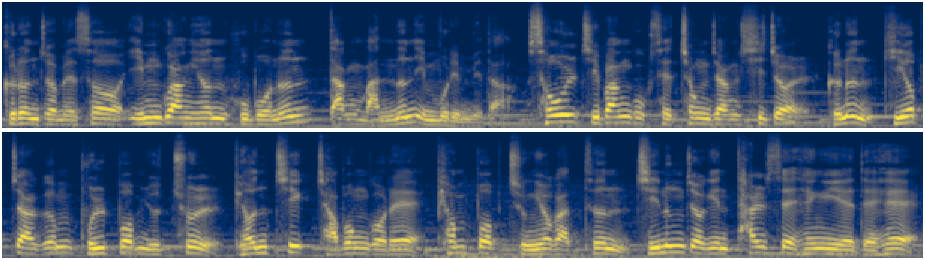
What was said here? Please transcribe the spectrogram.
그런 점에서 임광현 후보는 딱 맞는 인물입니다. 서울지방국세청장 시절 그는 기업자금 불법 유출, 변칙 자본거래, 편법 증여 같은 지능적인 탈세 행위에 대해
